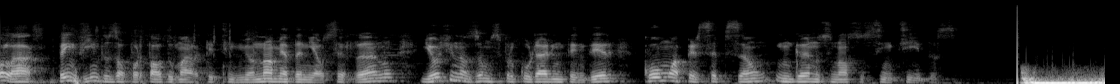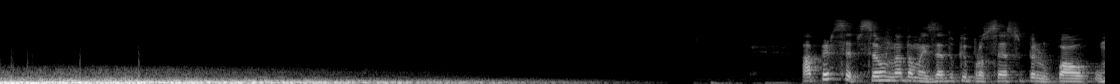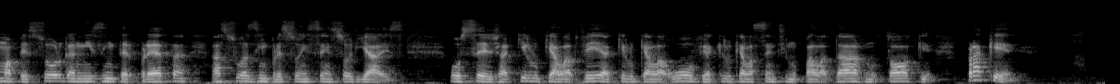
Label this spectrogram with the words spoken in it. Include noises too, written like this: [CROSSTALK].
Olá, bem-vindos ao Portal do Marketing. Meu nome é Daniel Serrano e hoje nós vamos procurar entender como a percepção engana os nossos sentidos. A percepção nada mais é do que o processo pelo qual uma pessoa organiza e interpreta as suas impressões sensoriais, ou seja, aquilo que ela vê, aquilo que ela ouve, aquilo que ela sente no paladar, no toque. Para quê?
